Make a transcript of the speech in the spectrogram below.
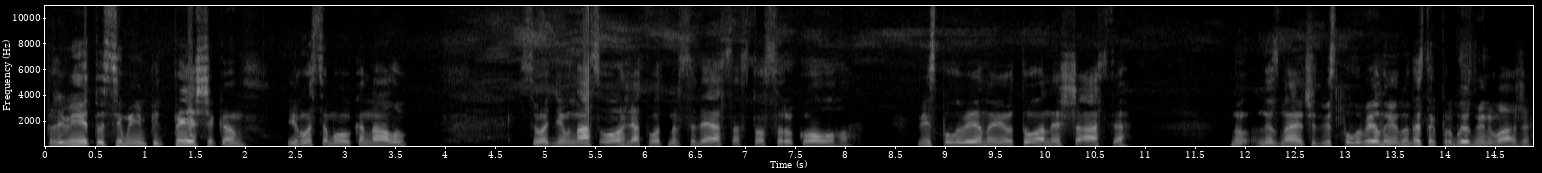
Привіт усім моїм підписчикам і гостям мого каналу. Сьогодні в нас огляд от Мерседеса 140-го. 2,5 тонни щастя. Ну, не знаю, чи 2,5, ну десь так приблизно він важить.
